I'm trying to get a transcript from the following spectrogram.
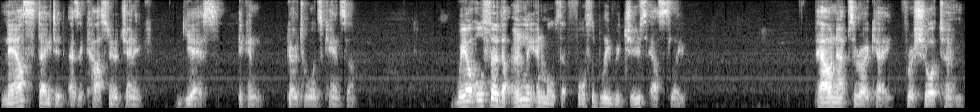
now stated as a carcinogenic. Yes, it can go towards cancer. We are also the only animals that forcibly reduce our sleep. Power naps are okay for a short term,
